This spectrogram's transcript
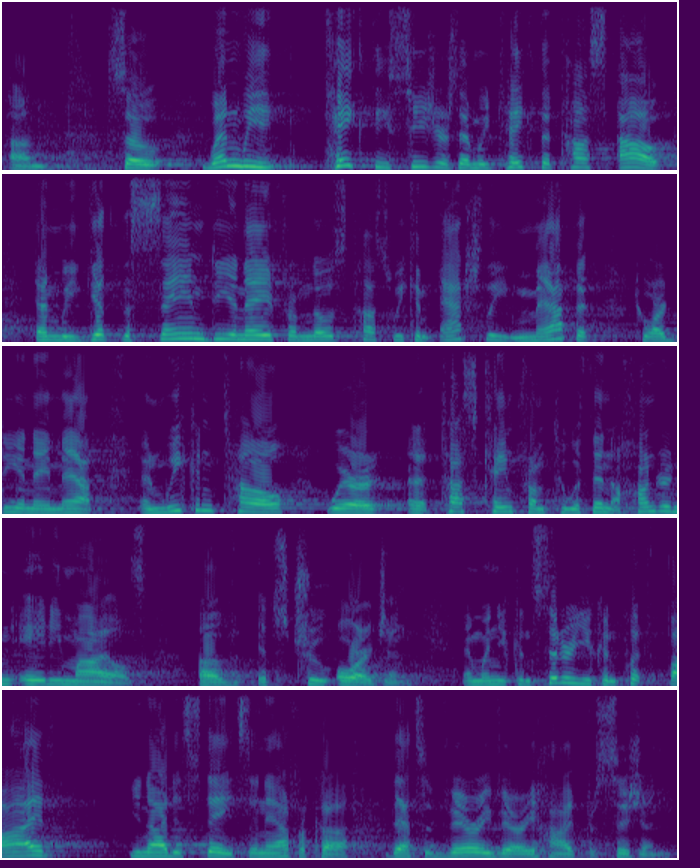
Um, so when we take these seizures and we take the tusks out and we get the same DNA from those tusks, we can actually map it to our DNA map and we can tell where a tusk came from to within 180 miles of its true origin. And when you consider you can put five United States in Africa, that's a very, very high precision.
